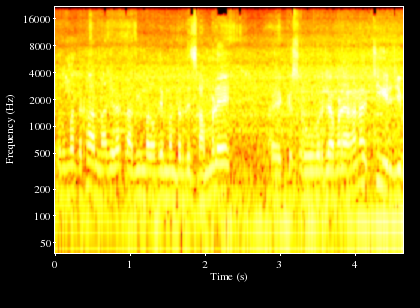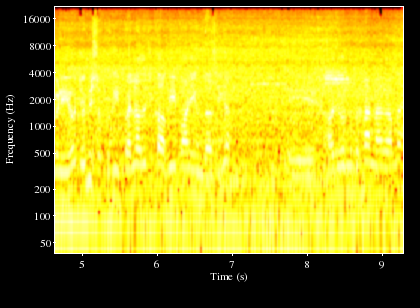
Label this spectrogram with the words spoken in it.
ਤੁਹਾਨੂੰ ਮੈਂ ਦਿਖਾਣਾ ਜਿਹੜਾ ਕਾਲੀ ਮਾਤਾ ਦੇ ਮੰਦਿਰ ਦੇ ਸਾਹਮਣੇ ਇੱਕ ਸਰੋਵਰ ਜਿਹਾ ਬਣਿਆ ਹੋਇਆ ਨਾ, ਝੀਲ ਜੀ ਬਣੀ ਹੋਈ, ਉਹ ਜਮੀ ਸੁੱਕ ਗਈ। ਪਹਿਲਾਂ ਉਹਦੇ 'ਚ ਕਾਫੀ ਪਾਣੀ ਹੁੰਦਾ ਸੀਗਾ। ਤੇ ਅੱਜ ਤੁਹਾਨੂੰ ਦਿਖਾਣਾਗਾ ਮੈਂ,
